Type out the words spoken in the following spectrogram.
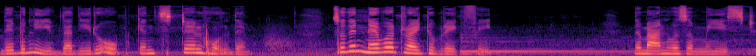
They believe that the rope can still hold them so they never tried to break free. The man was amazed.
